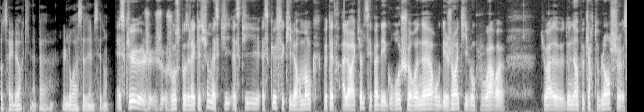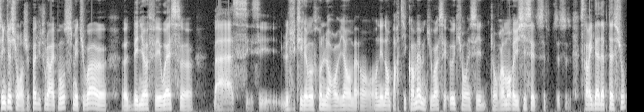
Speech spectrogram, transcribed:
Outsider, qui n'a pas eu le droit à sa deuxième saison. Est-ce que, j'ose poser la question, mais est-ce qu est-ce qu est-ce que ce qui leur manque peut-être à l'heure actuelle, c'est pas des gros showrunners ou des gens à qui ils vont pouvoir, euh, tu vois, euh, donner un peu carte blanche? C'est une question, hein, j'ai pas du tout la réponse, mais tu vois, euh, euh Benioff et Wes, bah c'est, le succès Game of Thrones leur revient en, en, énorme partie quand même, tu vois, c'est eux qui ont essayé, qui ont vraiment réussi cette, ce travail d'adaptation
